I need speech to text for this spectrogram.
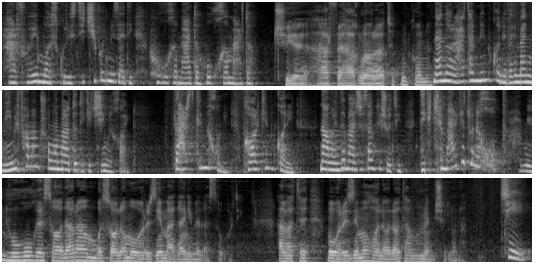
حرفهای ماسکولیستی چی بود می‌زدی؟ حقوق مردا حقوق مردا. چیه؟ حرف حق ناراحتت می‌کنه؟ نه ناراحتم نمی‌کنه ولی من نمی‌فهمم شما مردا دیگه چی می‌خواین. درس که می‌خونین کار که می‌کنین نماینده مجلس هم که شدین. دیگه چه مرگتونه؟ خب. همین حقوق ساده رو هم با سالا مبارزه مدنی به دست آوردیم. البته مبارزه ما حالا حالا تموم نمیشه لونا چی؟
